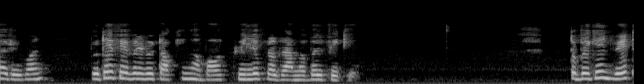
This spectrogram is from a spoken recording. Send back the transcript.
everyone. Today we will be talking about Twilio programmable video. To begin with,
